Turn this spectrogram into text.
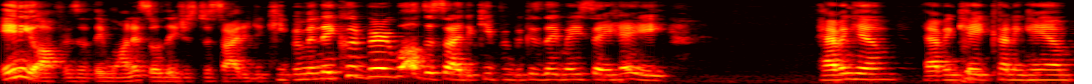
any offers that they wanted, so they just decided to keep him. And they could very well decide to keep him because they may say, hey, having him, having Cade Cunningham,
